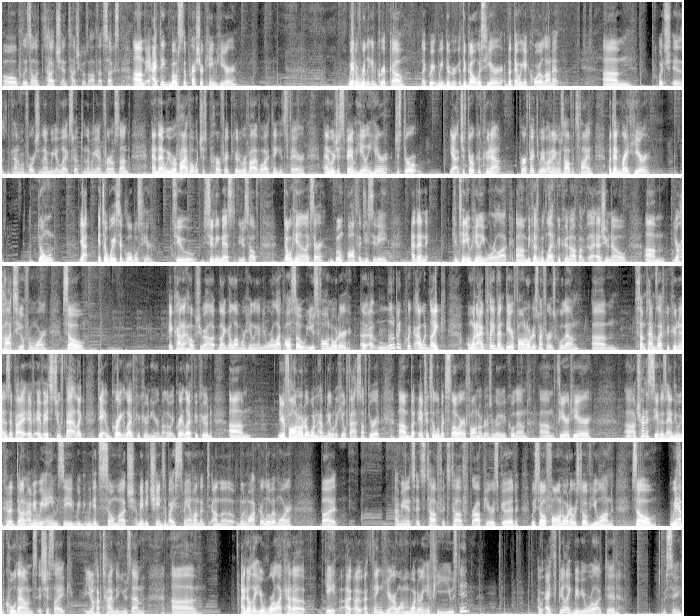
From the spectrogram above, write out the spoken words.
Oh, please don't let the touch, and touch goes off. That sucks. Um, I think most of the pressure came here. We had a really good grip go. Like we, we the, the go was here, but then we get coiled on it. Um, which is kind of unfortunate. Then we get leg swept and then we get inferno stunned. And then we revival, which is perfect. Good revival. I think it's fair. And we're just spam healing here. Just throw, yeah, just throw Cocoon out. Perfect. We have unending resolve. It's fine. But then right here, don't, yeah, it's a waste of globals here to soothing mist yourself. Double healing elixir, boom, off the GCD. And then continue healing your warlock. Um, because with life cocoon up um, as you know um, your hots heal for more so it kind of helps you out like a lot more healing on your warlock. Also use fallen order. A, a little bit quick i would like when i play venthyr fallen order is my first cooldown. Um, sometimes life cocoon is. If i if, if it's too fat like great life cocoon here by the way. Great life cocoon. Um, your Fallen Order wouldn't have been able to heal fast enough through it. Um, but if it's a little bit slower, Fallen Order is a really good cooldown. Um, feared here. Uh, I'm trying to see if there's anything we could have done. I mean, we AMZ'd. We, we did so much. Maybe Chains of Ice spam on the on the Windwalker a little bit more. But, I mean, it's it's tough. It's tough. Rop here is good. We still have Fallen Order. We still have Yu'lon. So, we have cooldowns. It's just like, you don't have time to use them. Uh, I know that your Warlock had a gate a, a, a thing here. I, am wondering if he used it. I, I feel like maybe a warlock did. Let me see.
